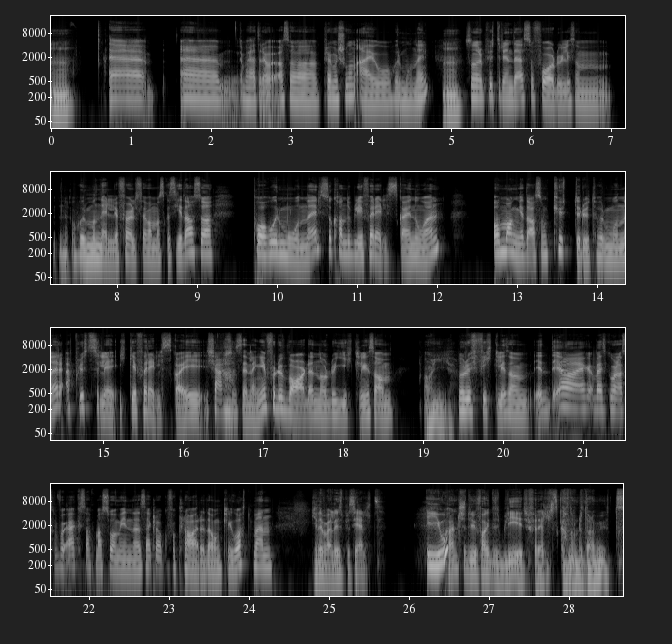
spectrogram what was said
Mm. hva heter det? Altså, prevensjon er jo hormoner. Mm. Så når du putter inn det, så får du liksom hormonelle følelser, hva man skal si da. Så på hormoner så kan du bli forelska i noen. Og mange da som kutter ut hormoner, er plutselig ikke forelska i kjæresten sin lenger, for du var det når du gikk liksom Oi. Når du fikk liksom Ja, jeg vet ikke hvordan jeg skal få Jeg har ikke satt meg så mye inn i det, så jeg klarer ikke å forklare det ordentlig godt, men Ikke det er veldig spesielt? jo, Kanskje du faktisk blir forelska når du tar dem ut?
